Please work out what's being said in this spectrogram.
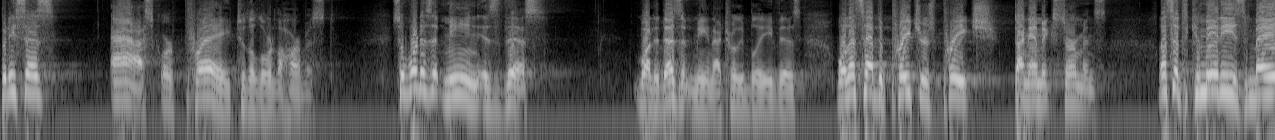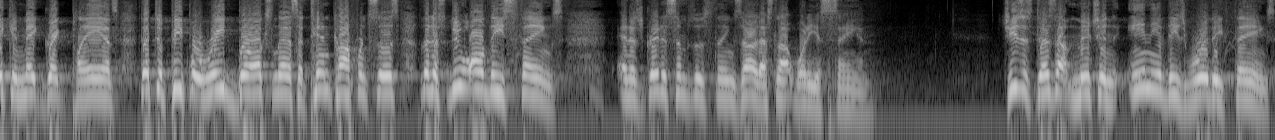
But he says, ask or pray to the Lord of the harvest. So, what does it mean is this? What it doesn't mean, I truly believe, is well, let's have the preachers preach dynamic sermons. Let's let the committees make and make great plans. Let the people read books. Let us attend conferences. Let us do all these things. And as great as some of those things are, that's not what he is saying. Jesus does not mention any of these worthy things,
